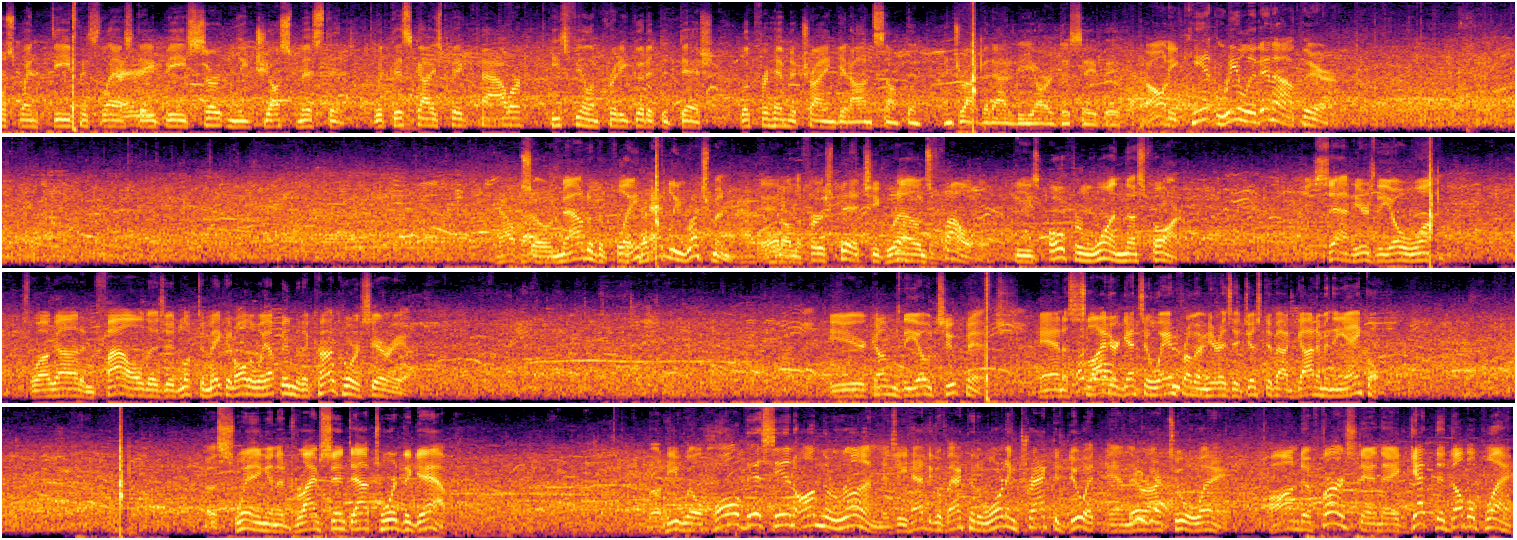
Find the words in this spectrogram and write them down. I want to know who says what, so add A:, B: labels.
A: almost went deep his last AB, certainly just missed it. With this guy's big power, he's feeling pretty good at the dish. Look for him to try and get on something and drive it out of the yard this AB.
B: Oh, and he can't reel it in out there. So now to the plate, Adley Rutschman. And on the first pitch, he grounds foul. He's 0 for 1 thus far. He's set. Here's the 0-1. Swung on and fouled as it looked to make it all the way up into the concourse area. Here comes the 0-2 pitch. And a slider gets away from him here as it just about got him in the ankle. A swing and a drive sent out toward the gap. But he will haul this in on the run as he had to go back to the warning track to do it. And there are two away. On to first, and they get the double play.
